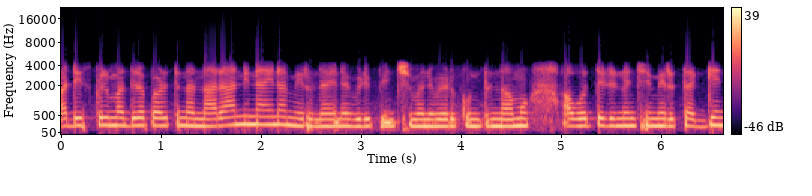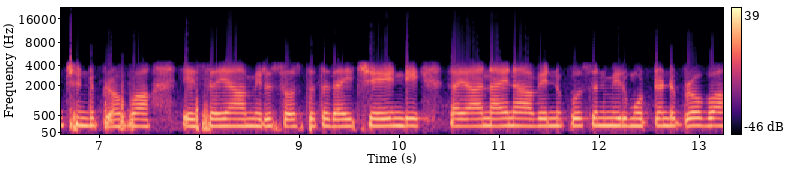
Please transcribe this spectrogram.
ఆ డిస్కుల మధ్యలో పడుతున్న నరాన్ని నాయన మీరు నాయన విడిపించమని వేడుకుంటున్నాము. ఆ ఒత్తిడి నుంచి మీరు తగ్గించండి ప్రభా. ఏసయ్యా మీరు స్వస్థత దయచేయండి. అయా నాయన ఆ వెన్నుపూసను మీరు ముట్టండి ప్రభా.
